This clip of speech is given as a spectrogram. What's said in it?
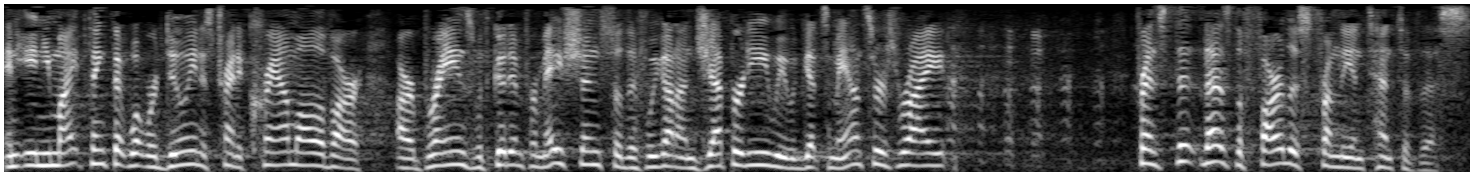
and, and, you might think that what we're doing is trying to cram all of our, our brains with good information so that if we got on Jeopardy, we would get some answers right. Friends, th- that is the farthest from the intent of this.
